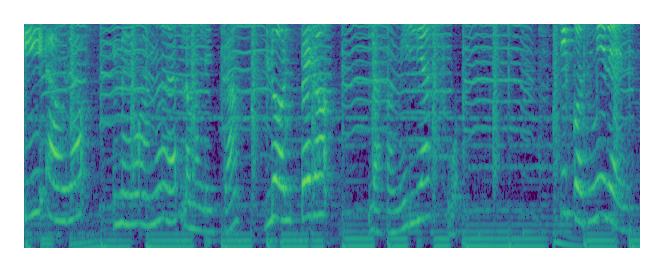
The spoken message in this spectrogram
Y ahora me van a dar la maleta LOL, pero la familia Swap. Chicos, miren.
